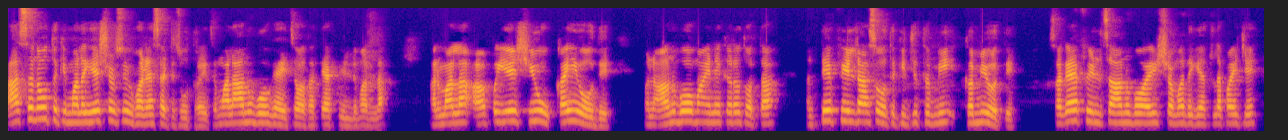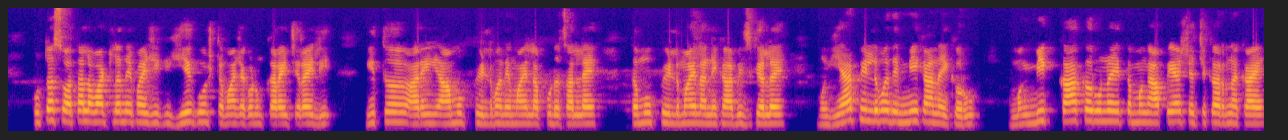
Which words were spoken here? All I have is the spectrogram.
असं नव्हतं की मला यशस्वी होण्यासाठीच उतरायचं. मला अनुभव घ्यायचा होता त्या फील्ड मधला आणि मला अपयश येऊ काही होऊ दे. पण अनुभव मायने करत होता. आणि ते फील्ड असं होतं की जिथं मी कमी होते. सगळ्या फील्डचा अनुभव आयुष्यामध्ये घेतला पाहिजे. कुठं स्वतःला वाटलं नाही पाहिजे की हे गोष्ट माझ्याकडून करायची राहिली. इथं अरे अमुक फील्डमध्ये महिला पुढे चाललाय. तमुक फील्ड महिलाने काबीज केलंय? मग ह्या फील्डमध्ये मी का नाही करू? मग मी का करू नये तर मग अपयशाचे करणं काय?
